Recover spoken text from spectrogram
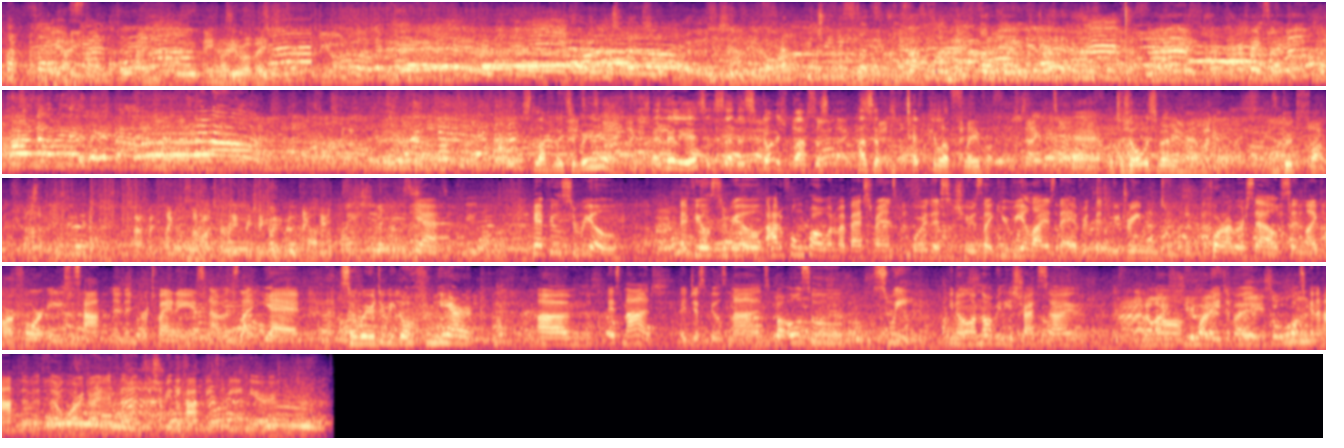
Hey, how you right, mate? It's lovely to be here. It really is. It's, uh, the Scottish Baftas has a particular flavour, uh, which is always very memorable and good fun. Perfect. Thank you so much. I really appreciate you. Thank you. Yeah. Yeah, it feels surreal. It feels surreal. I had a phone call with one of my best friends before this, and she was like, "You realise that everything we dreamed for ourselves in like our 40s is happening in your 20s," and I was like, "Yeah." So where do we go from here? Um, it's mad. It just feels mad, but also sweet. You know, I'm not really stressed out. I'm not worried about what's going to happen with the award or anything. I'm just really happy to be here.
